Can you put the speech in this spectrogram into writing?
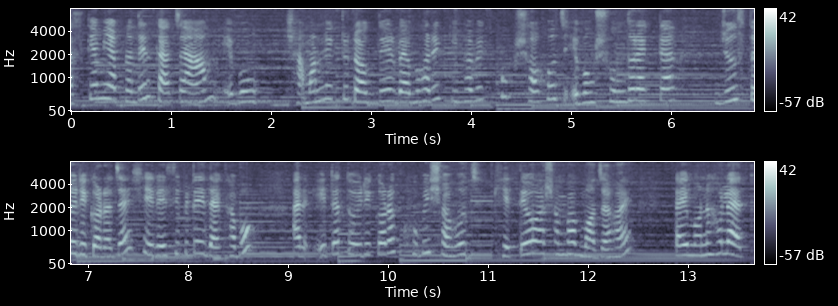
আজকে আমি আপনাদের কাঁচা আম এবং সামান্য একটু টক দইয়ের ব্যবহারে কীভাবে খুব সহজ এবং সুন্দর একটা জুস তৈরি করা যায় সেই রেসিপিটাই দেখাবো। আর এটা তৈরি করা খুবই সহজ, খেতেও অসম্ভব মজা হয়। তাই মনে হলো এত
